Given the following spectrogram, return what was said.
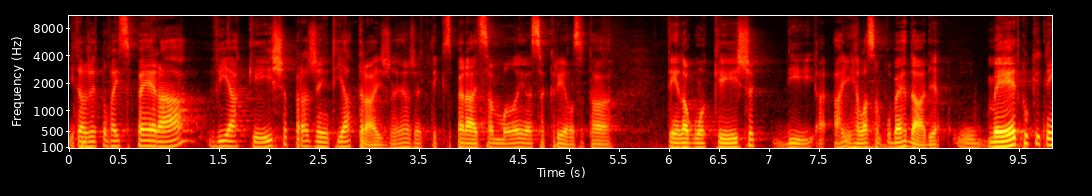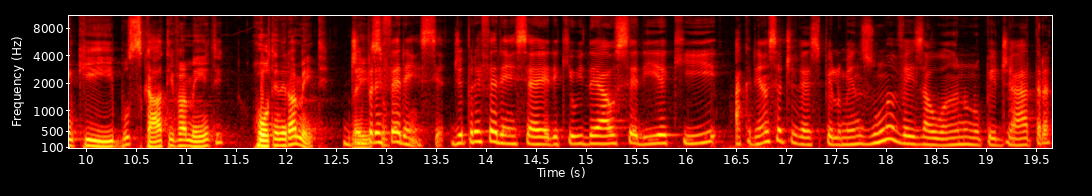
Então a gente não vai esperar vir a queixa para a gente ir atrás, né? A gente tem que esperar essa mãe ou essa criança estar tá tendo alguma queixa de, a, em relação à puberdade. O médico que tem que ir buscar ativamente rotineiramente. De é preferência. Isso? De preferência, Eric, o ideal seria que a criança tivesse pelo menos uma vez ao ano no pediatra.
